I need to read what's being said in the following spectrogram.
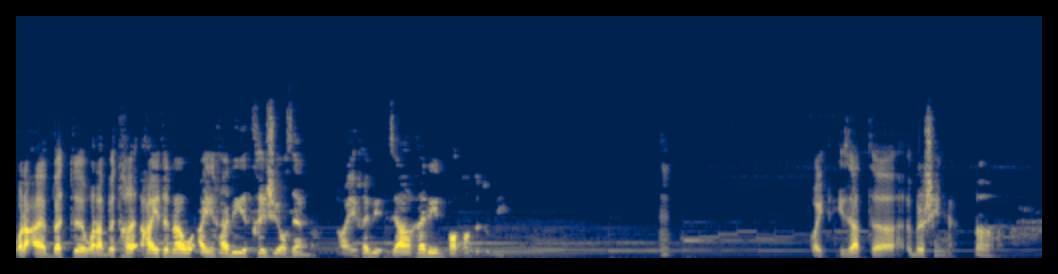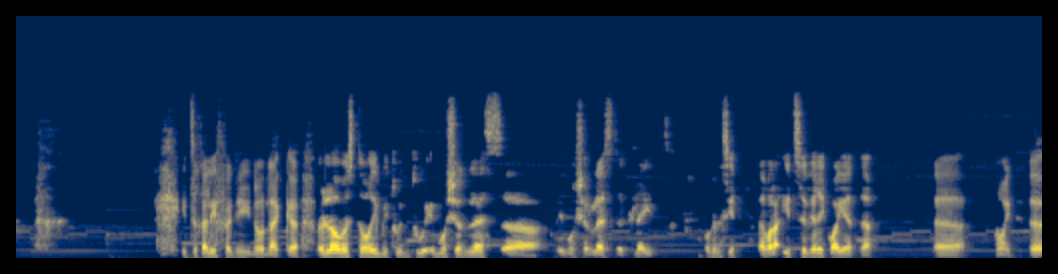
Voilà, but voilà, but ri- right now I really treasure them. You know, I really, they are really important to me. Hmm. Wait, is that uh, a blushing? No, no, no. it's really funny, you know, like uh, a love story between two emotionless, uh, emotionless clades. Okay, let's see. Uh, voilà, it's very quiet. Uh, uh, no, wait. Uh,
